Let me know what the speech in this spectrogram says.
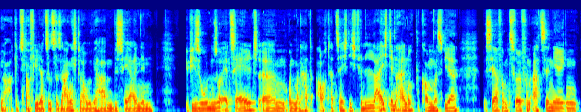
ja, gibt's noch viel dazu zu sagen. Ich glaube, wir haben bisher in den Episoden so erzählt ähm, und man hat auch tatsächlich vielleicht den Eindruck bekommen, was wir bisher vom 12- und 18-Jährigen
